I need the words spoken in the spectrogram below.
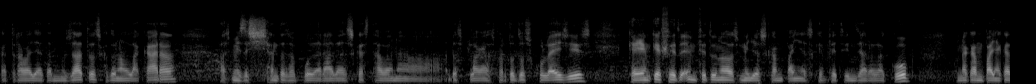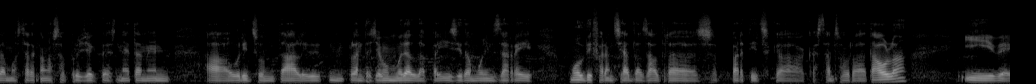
que ha treballat amb nosaltres, que ha donat la cara, les més de 60 apoderades que estaven a, desplegades per tots els col·legis. Creiem que hem fet, hem fet una de les millors campanyes que hem fet fins ara a la CUP, una campanya que ha demostrat que el nostre projecte és netament uh, horitzontal i plantegem un model de país i de Molins de Rei molt diferenciat dels altres partits que, que estan sobre la taula i bé,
